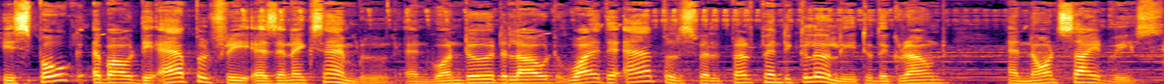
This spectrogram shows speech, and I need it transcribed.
He spoke about the apple tree as an example and wondered aloud why the apples fell perpendicularly to the ground and not sideways.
